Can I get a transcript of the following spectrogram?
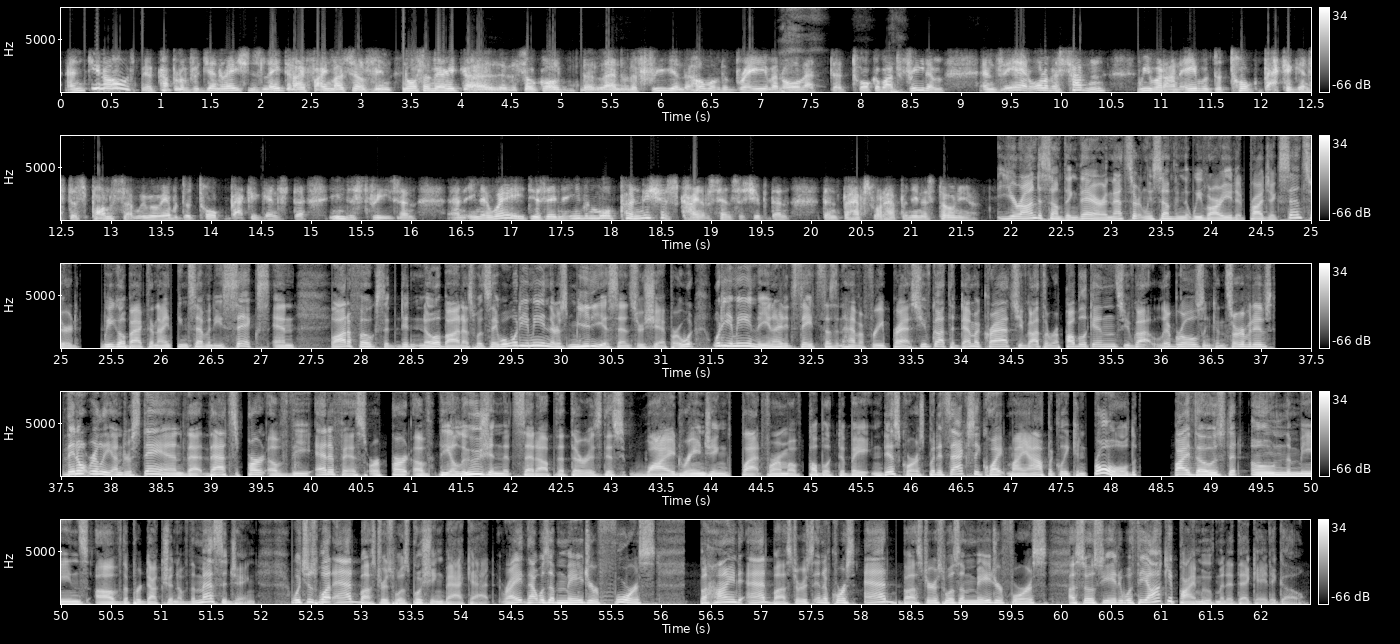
And, you know, a couple of generations later, I find myself in North America, the so called the land of the free and the home of the brave, and all that uh, talk about freedom. And there, all of a sudden, we were unable to talk back against the sponsor. We were able to talk back against the industries. And, and in a way, it is an even more pernicious kind of censorship than, than perhaps what happened in Estonia. You're onto something there, and that's certainly something that we've argued at Project Censored we go back to 1976 and a lot of folks that didn't know about us would say well what do you mean there's media censorship? Or what, what do you mean the united states doesn't have a free press? You've got the democrats you've got the republicans you've got liberals and conservatives. They don't really understand that that's part of the edifice or part of the illusion that's set up that there is this wide ranging platform of public debate and discourse, but it's actually quite myopically controlled by those that own the means of the production of the messaging, which is what Adbusters was pushing back at, right? That was a major force behind Adbusters. And of course, Adbusters was a major force associated with the Occupy movement a decade ago.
